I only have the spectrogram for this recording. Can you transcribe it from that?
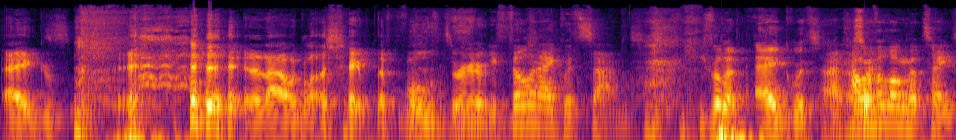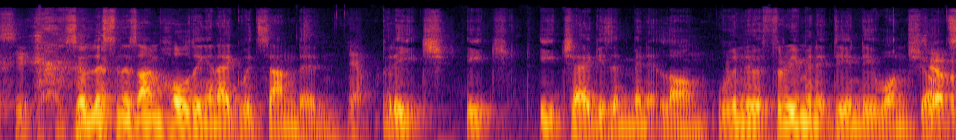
eggs in an hourglass shape that fall through? you fill an egg with sand, You fill an egg with sand. and however long that takes you. So, listeners, I'm holding an egg with sand in. Yeah. But each each each egg is a minute long. We're going to do a three-minute D and D one-shot. you have a,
